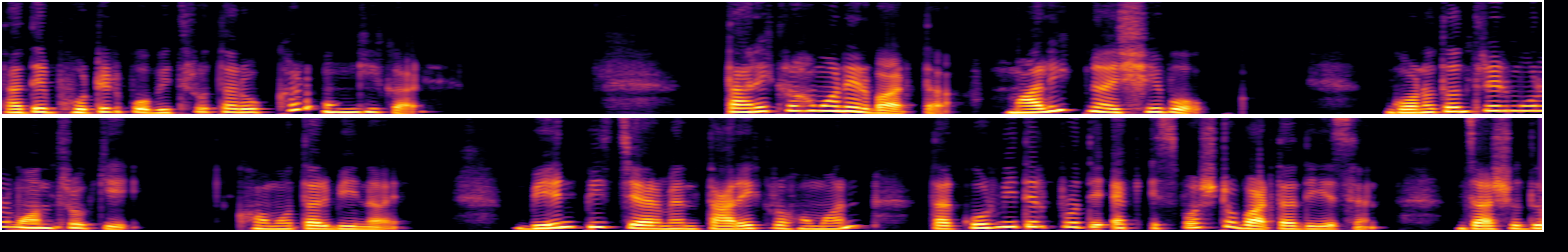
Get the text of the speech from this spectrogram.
তাদের ভোটের পবিত্রতা রক্ষার অঙ্গীকার। তারেক রহমানের বার্তা, মালিক নয় সেবক। গণতন্ত্রের মূল মন্ত্র কি? ক্ষমতার বিনয়। বিএনপি চেয়ারম্যান তারেক রহমান তার কর্মীদের প্রতি এক স্পষ্ট বার্তা দিয়েছেন, যা শুধু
